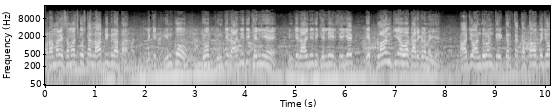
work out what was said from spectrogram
और हमारे समाज को उसका लाभ भी मिला था लेकिन इनको जो उनकी राजनीति खेलनी है इनकी राजनीति खेलनी है ये ये प्लान किया हुआ कार्यक्रम है ये। आज जो आंदोलन करता कर्ताओं पे जो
